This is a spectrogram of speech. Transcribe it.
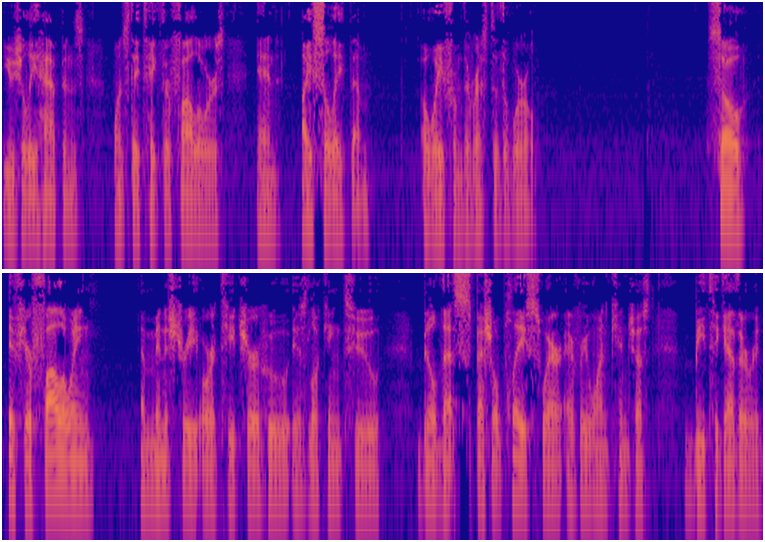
usually happens once they take their followers and isolate them away from the rest of the world. So if you're following a ministry or a teacher who is looking to build that special place where everyone can just be together and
